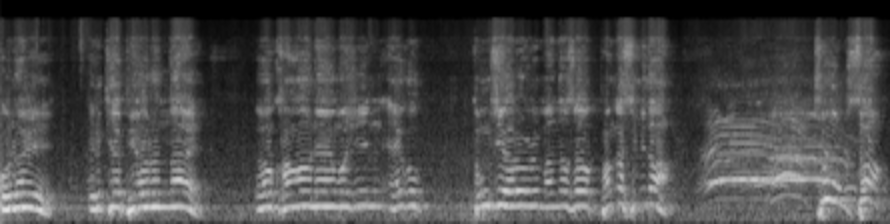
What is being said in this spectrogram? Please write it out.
오늘 이렇게 비 오는 날 어, 광화문에 모신 애국 동지 여러분을 만나서 반갑습니다. 충성!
